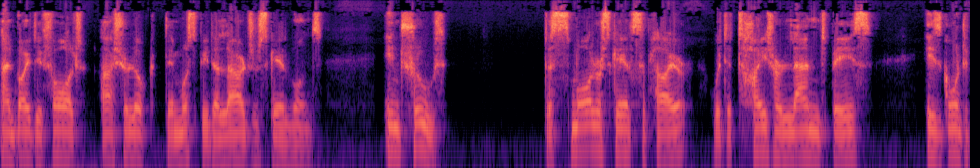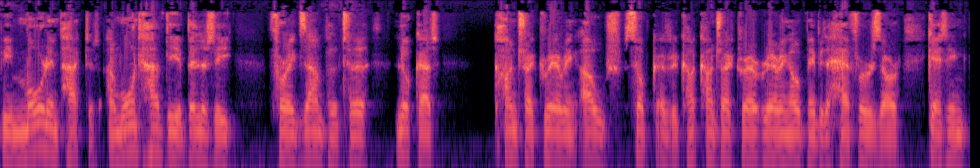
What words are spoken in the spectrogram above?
And by default, Asher, look, they must be the larger scale ones. In truth, the smaller scale supplier with a tighter land base is going to be more impacted and won't have the ability for example, to look at contract rearing out, sub uh, contract rearing out maybe the heifers or getting,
